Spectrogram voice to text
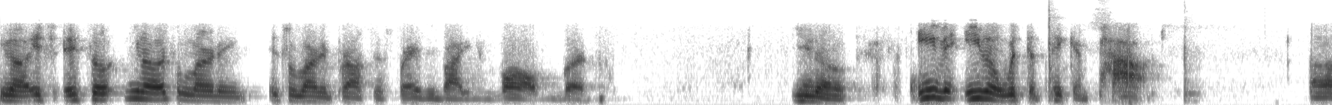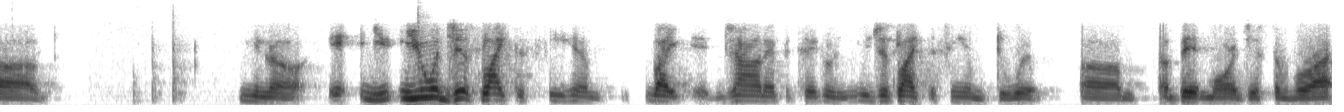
you know, it's it's a you know it's a learning it's a learning process for everybody involved. But you know, even even with the pick and pops, uh, you know, it, you you would just like to see him, like John in particular, you just like to see him do it um, a bit more, just to vari-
